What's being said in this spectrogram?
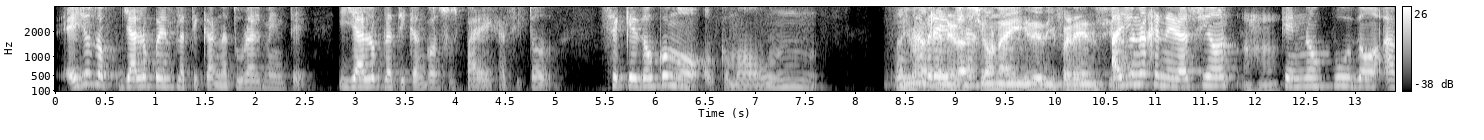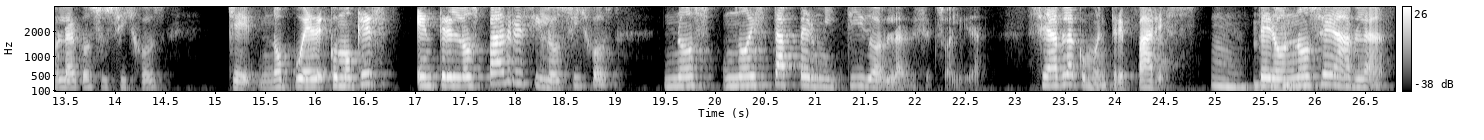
Ellos ya lo pueden platicar naturalmente y ya lo platican con sus parejas y todo se quedó como, como un... Hay una, generación ahí de diferencia. Hay una generación que no pudo hablar con sus hijos, que no puede, como que es entre los padres y los hijos, no, no está permitido hablar de sexualidad. Se habla como entre pares, mm. pero no se habla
